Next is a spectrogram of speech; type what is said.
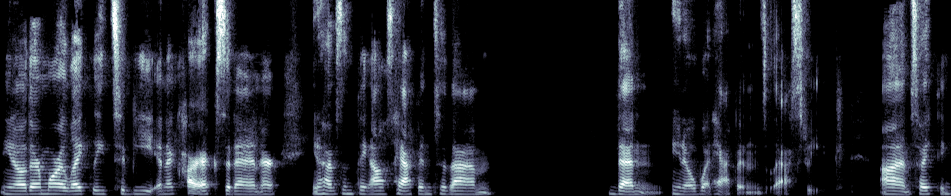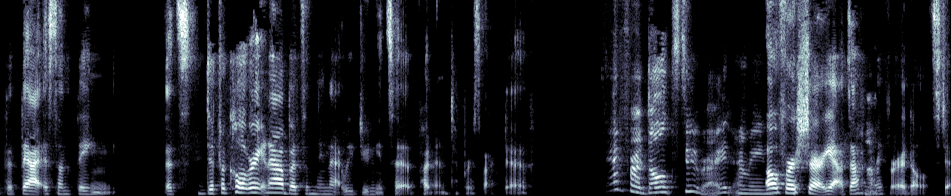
You know, they're more likely to be in a car accident or you know have something else happen to them than, you know, what happened last week. Um, so I think that that is something that's difficult right now, but something that we do need to put into perspective. And for adults too, right? I mean, oh, for sure, yeah, definitely for adults too.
